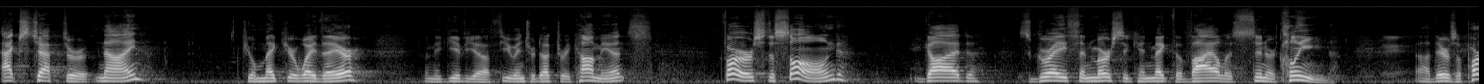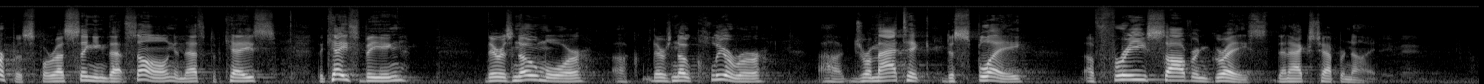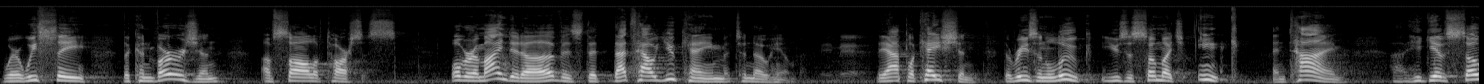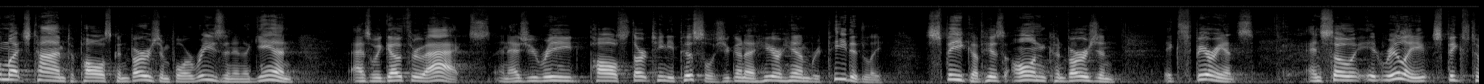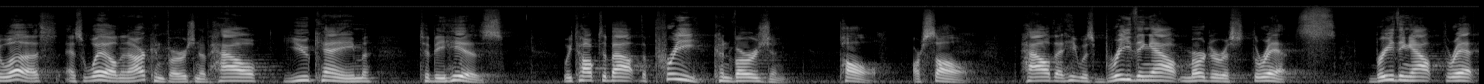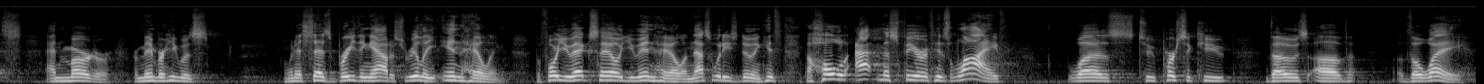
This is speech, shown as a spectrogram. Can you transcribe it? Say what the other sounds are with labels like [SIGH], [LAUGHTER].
Acts chapter 9. If you'll make your way there, let me give you a few introductory comments. First, the song, God's grace and mercy can make the vilest sinner clean. Uh, there's a purpose for us singing that song, and that's the case. The case being, there is no more, uh, there's no clearer uh, dramatic display of free sovereign grace than Acts chapter 9 where we see the conversion of Saul of Tarsus. What we're reminded of is that that's how you came to know him. Amen. The application, the reason Luke uses so much ink and time, uh, he gives so much time to Paul's conversion for a reason. And again, as we go through Acts and as you read Paul's 13 epistles, you're going to hear him repeatedly speak of his own conversion experience. And so it really speaks to us as well in our conversion of how you came to be His. We talked about the pre conversion, Paul or Saul, how that he was breathing out murderous threats, breathing out threats and murder. Remember, he was, when it says breathing out, it's really inhaling. Before you exhale, you inhale, and that's what he's doing. His, the whole atmosphere of his life was to persecute those of the way.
